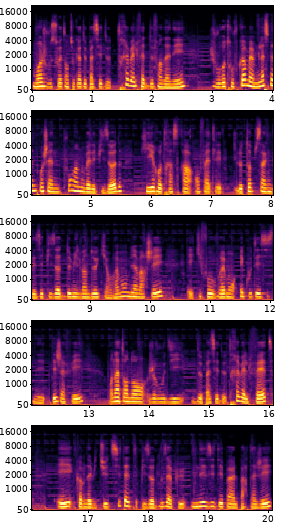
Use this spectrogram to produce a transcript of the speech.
Moi, je vous souhaite en tout cas de passer de très belles fêtes de fin d'année. Je vous retrouve quand même la semaine prochaine pour un nouvel épisode qui retracera en fait le top 5 des épisodes 2022 qui ont vraiment bien marché et qu'il faut vraiment écouter si ce n'est déjà fait. En attendant, je vous dis de passer de très belles fêtes et comme d'habitude, si cet épisode vous a plu, n'hésitez pas à le partager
